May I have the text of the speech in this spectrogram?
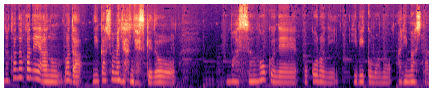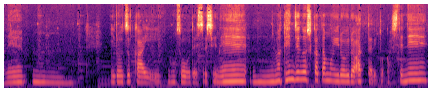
なかなかねあのまだ2箇所目なんですけどまあすごくね心に響くものありましたね。うん。色使いもそうですしね、うん。まあ、展示の仕方もいろいろあったりとかしてね、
